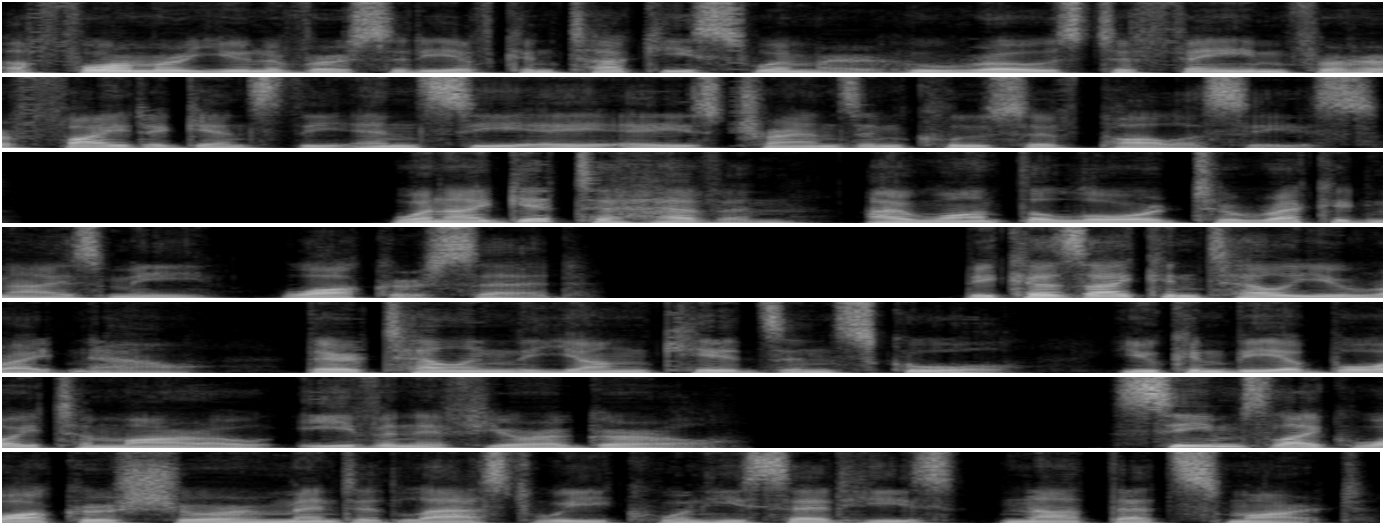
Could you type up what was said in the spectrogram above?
a former University of Kentucky swimmer who rose to fame for her fight against the NCAA's trans-inclusive policies. When I get to heaven, I want the Lord to recognize me, Walker said. Because I can tell you right now, they're telling the young kids in school, you can be a boy tomorrow even if you're a girl. Seems like Walker sure meant it last week when he said he's not that smart.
